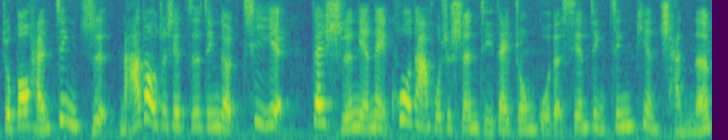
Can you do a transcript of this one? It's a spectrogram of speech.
就包。包含禁止拿到这些资金的企业，在十年内扩大或是升级在中国的先进晶片产能。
